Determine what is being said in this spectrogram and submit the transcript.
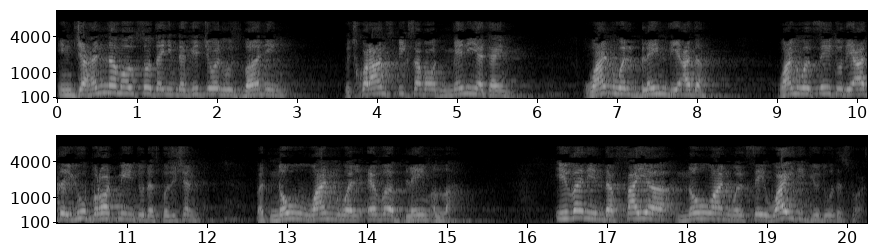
In Jahannam also the individual who's burning, which Quran speaks about many a time, one will blame the other. One will say to the other, you brought me into this position. But no one will ever blame Allah. Even in the fire, no one will say, why did you do this to us?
